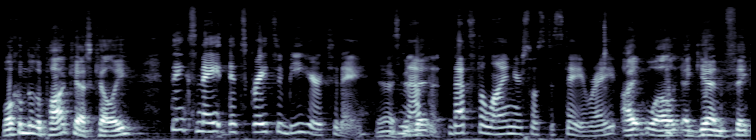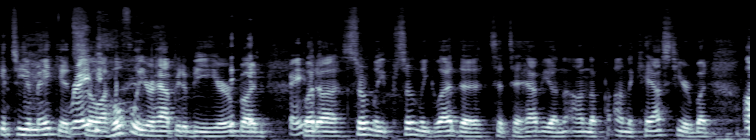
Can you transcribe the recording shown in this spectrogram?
welcome to the podcast, Kelly. Thanks, Nate. It's great to be here today. Yeah, Isn't that the, that's the line you're supposed to stay, right? I well, again, fake it till you make it. Right. So, uh, hopefully, you're happy to be here. But Right. but uh, certainly certainly glad to, to, to have you on, on the on the cast here. But um,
